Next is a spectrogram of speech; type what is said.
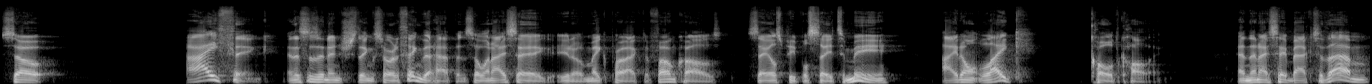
So I think, and this is an interesting sort of thing that happens. So when I say, you know, make proactive phone calls, salespeople say to me, I don't like cold calling. And then I say back to them,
